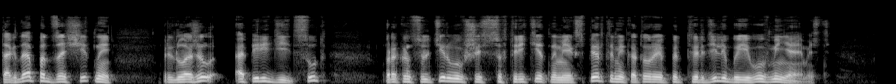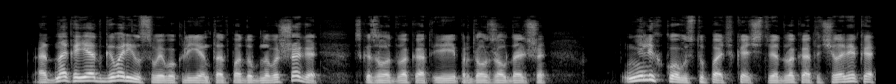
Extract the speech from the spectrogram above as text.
Тогда подзащитный предложил опередить суд, проконсультировавшись с авторитетными экспертами, которые подтвердили бы его вменяемость. «Однако я отговорил своего клиента от подобного шага», — сказал адвокат и продолжал дальше. «Нелегко выступать в качестве адвоката человека,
